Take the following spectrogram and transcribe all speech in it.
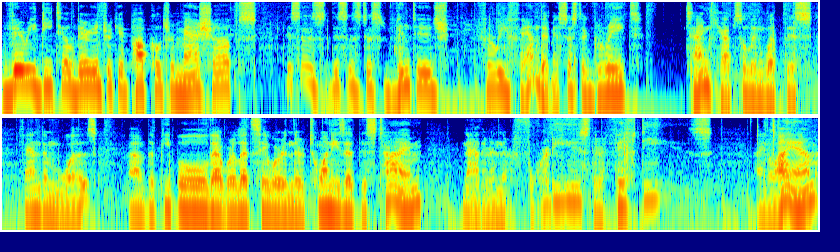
very detailed, very intricate pop culture mashups. This is this is just vintage furry fandom. It's just a great time capsule in what this fandom was. Uh, the people that were, let's say, were in their 20s at this time, now they're in their 40s, their 50s. I know I am.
